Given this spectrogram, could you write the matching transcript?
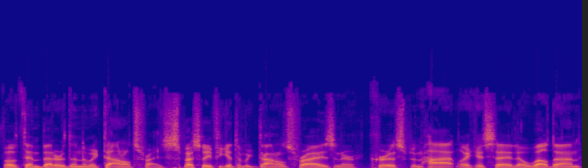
vote them better than the McDonald's fries, especially if you get the McDonald's fries and they're crisp and hot. Like I said, uh, well done.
